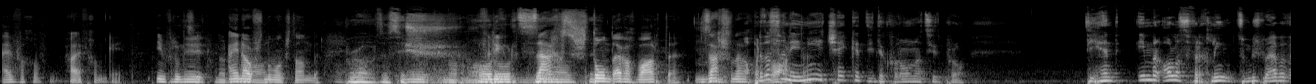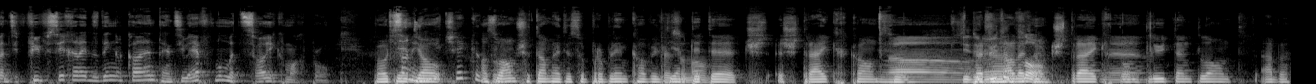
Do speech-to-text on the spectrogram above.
Einfach, auf, einfach am Gate. Im Flugzeug. Eineinhalb Stunden mal gestanden. Bro, das ist Nicht normal. Vielleicht sechs Alter. Stunden einfach warten. Mhm. Sechs Stunden einfach Aber das habe ich warten. nie gecheckt in der Corona-Zeit, Bro. Die haben immer alles verkleinert. Zum Beispiel, eben, wenn sie fünf Sicherheitsdinger hatten, haben sie einfach nur zwei gemacht, Bro. Bro, Das die habe haben ja gecheckt, also. Amsterdam hat ja so Probleme gehabt, weil die haben Personal. dort einen Streik gehabt und so. Ah. Die Die Leute haben alle entlassen. gestreikt Ja. und die Leute entlassen und eben,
